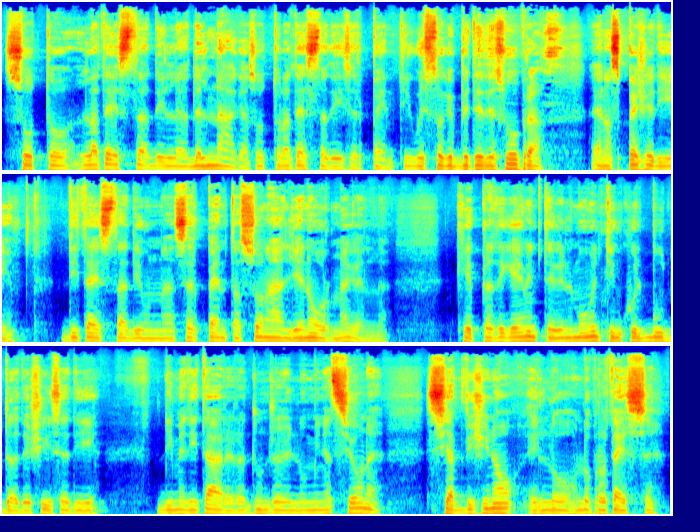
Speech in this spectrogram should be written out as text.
sotto la testa del, del naga, sotto la testa dei serpenti. Questo che vedete sopra è una specie di, di testa di un serpente a sonagli enorme che, che praticamente nel momento in cui il Buddha decise di di meditare, raggiungere l'illuminazione, si avvicinò e lo, lo protesse.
